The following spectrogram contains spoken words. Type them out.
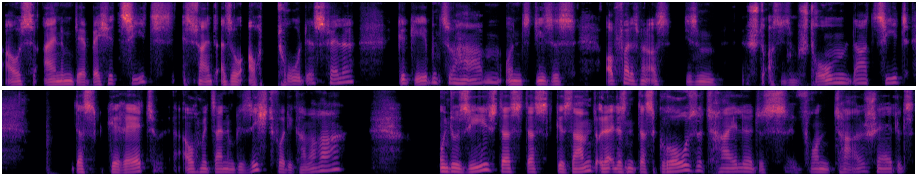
aus einem der Bäche zieht. Es scheint also auch Todesfälle gegeben zu haben und dieses Opfer, das man aus diesem, aus diesem Strom da zieht, das gerät auch mit seinem Gesicht vor die Kamera und du siehst, dass das Gesamt oder das sind das große Teile des Frontalschädels,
